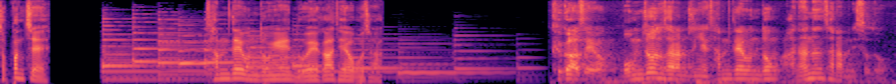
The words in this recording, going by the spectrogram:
첫 번째 3대 운동의 노예가 되어보자. 그거 아세요? 몸 좋은 사람 중에 3대 운동 안 하는 사람은 있어도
